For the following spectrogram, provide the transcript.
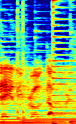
Daily road.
